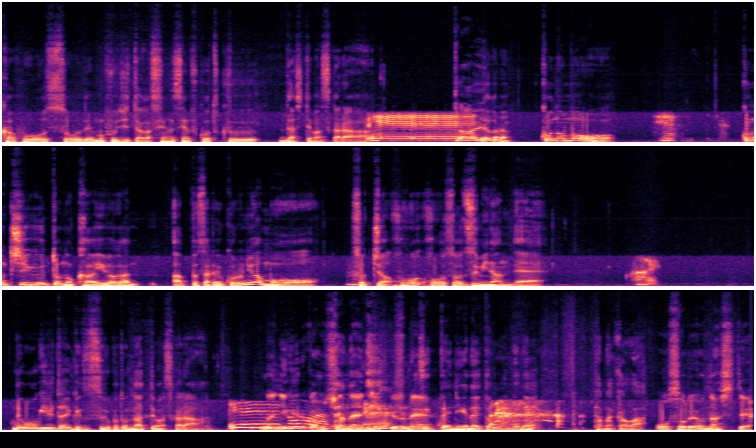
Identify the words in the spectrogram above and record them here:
日放送でも藤田が宣戦布告出してますから、えー。だからこのもうえ？このチグとの会話がアップされる頃にはもうそっちは放放送済みなんで。はいで大喜利対決することになってますから。えーまあ逃げるかもしれないんですけどね。絶対逃げないと思うんでね。田中は。恐れをなして。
